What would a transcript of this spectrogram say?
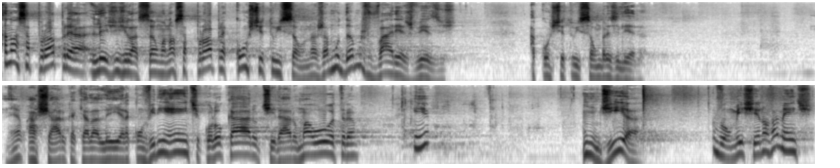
A nossa própria legislação, a nossa própria Constituição, nós já mudamos várias vezes a Constituição brasileira. Né? Acharam que aquela lei era conveniente, colocaram, tiraram uma outra e um dia vão mexer novamente.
